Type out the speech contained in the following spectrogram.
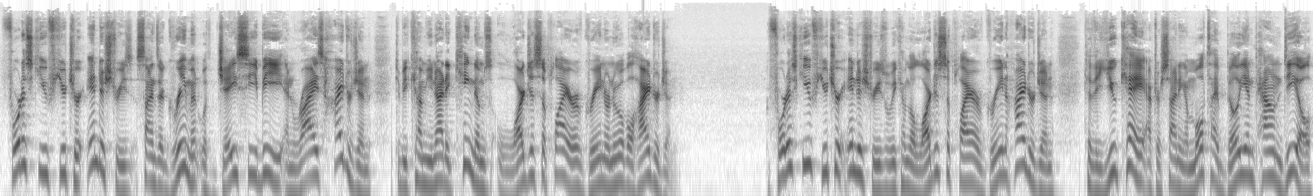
Fortescue Future Industries signs agreement with JCB and Ryze Hydrogen to become United Kingdom's largest supplier of green renewable hydrogen. Fortescue Future Industries will become the largest supplier of green hydrogen to the UK after signing a multi billion pound deal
